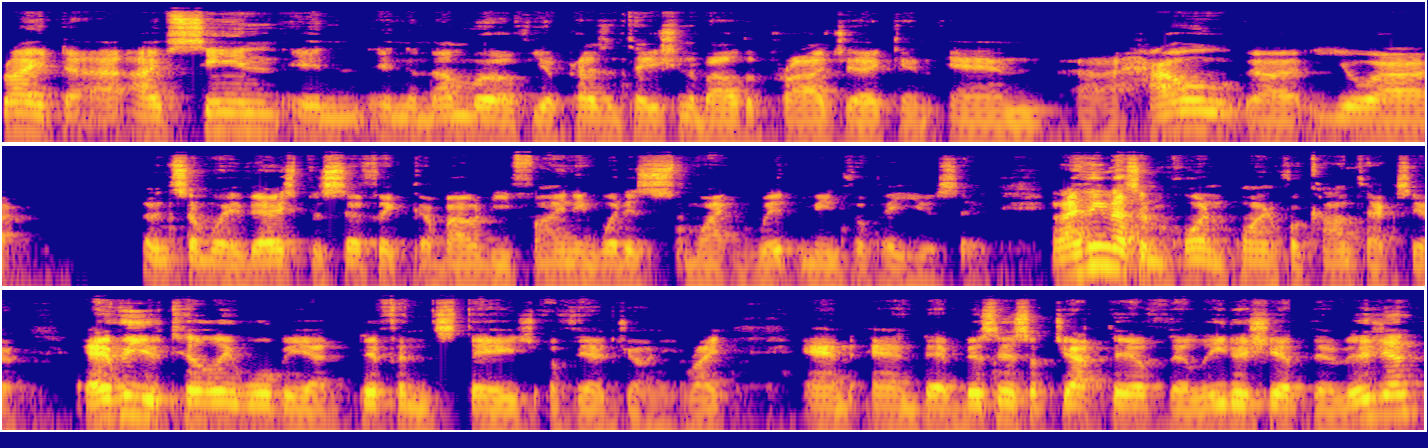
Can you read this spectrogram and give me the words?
Right. I've seen in in a number of your presentation about the project and and how you are, in some way, very specific about defining what does smart grid mean for PUC. And I think that's an important point for context here. Every utility will be at different stage of their journey, right? And and their business objective, their leadership, their vision,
